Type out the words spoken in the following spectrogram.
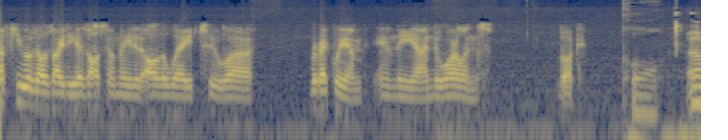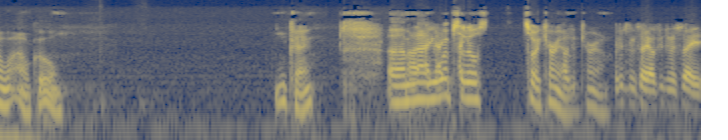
a few of those ideas also made it all the way to uh, Requiem in the uh, New Orleans book. Cool. Oh, wow, cool. Okay. Um, Uh, now, I- your I- website I- also. Sorry, carry on, I- carry on. I was just gonna say, I was just gonna say,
